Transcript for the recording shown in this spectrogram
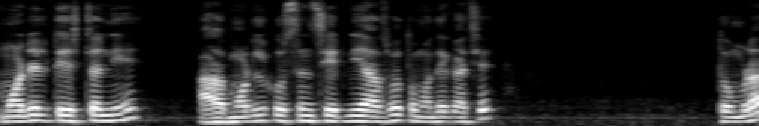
মডেল টেস্টটা নিয়ে আর মডেল কোশ্চেন সেট নিয়ে আসব তোমাদের কাছে। তোমরা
